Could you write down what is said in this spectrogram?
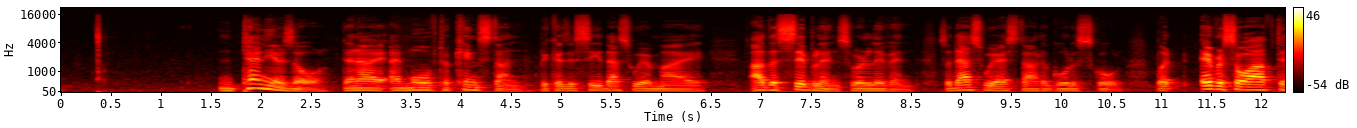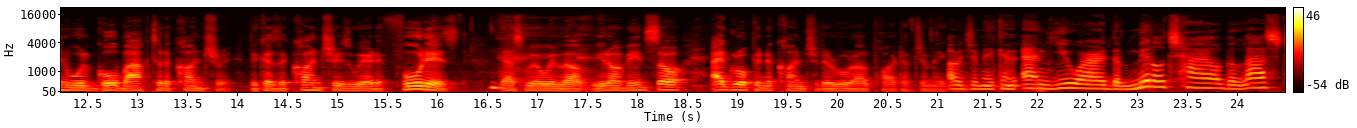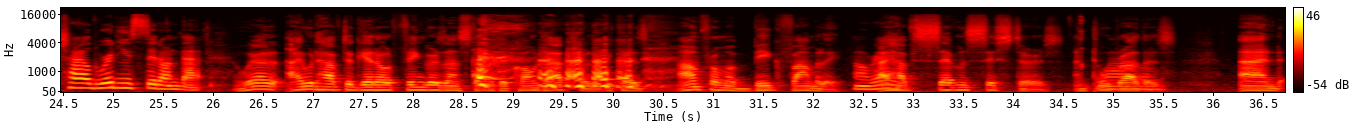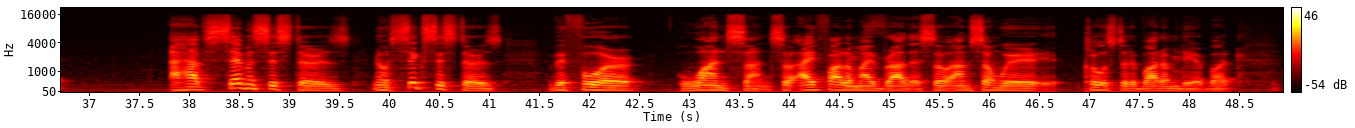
10 years old. Then I, I moved to Kingston because you see, that's where my other siblings were living. So that's where I started to go to school. But every so often we'll go back to the country because the country is where the food is. That's where we love. You know what I mean? So I grew up in the country, the rural part of Jamaica. Oh, Jamaican. And you are the middle child, the last child. Where do you sit on that? Well, I would have to get out fingers and start to count actually because I'm from a big family. All right. I have seven sisters and two wow. brothers. And I have seven sisters, no, six sisters before one son. So I follow nice. my brother. So I'm somewhere close to the bottom there, but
